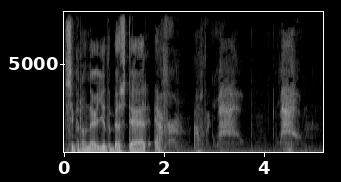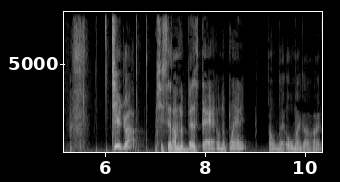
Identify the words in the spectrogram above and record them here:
she put on there, You're the best dad ever. I was like, Wow. Wow. Teardrop. She said, I'm the best dad on the planet. I was like, Oh my God.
